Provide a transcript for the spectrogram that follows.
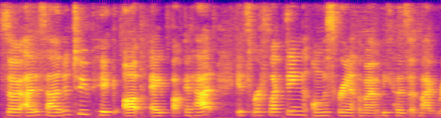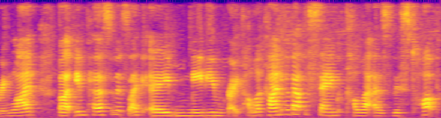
So I decided to pick up a bucket hat. It's reflecting on the screen at the moment because of my ring light, but in person it's like a medium grey colour, kind of about the same colour as this top,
